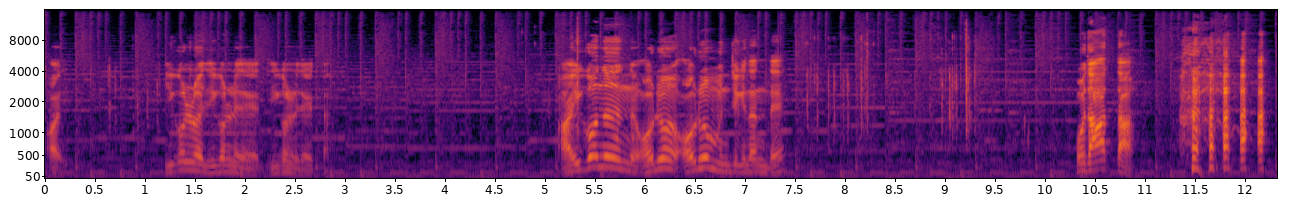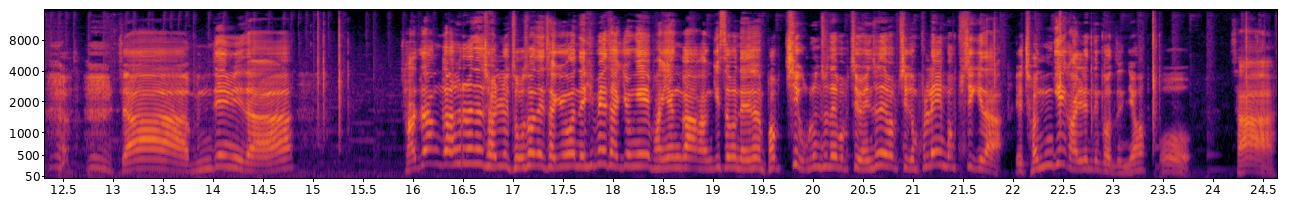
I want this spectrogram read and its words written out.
아 이걸로 이걸로 해- 이걸로 되겠다. 아 이거는 어려운 어려운 문제긴 한데. 어 나왔다. 자 문제입니다. 자장과 흐르는 전류 도선에 작용하는 힘의 작용의 방향과 관계성을 내는 법칙 오른손의 법칙 왼손의 법칙은 플레임 법칙이다. 이게 전기에 관련된 거거든요. 5 4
